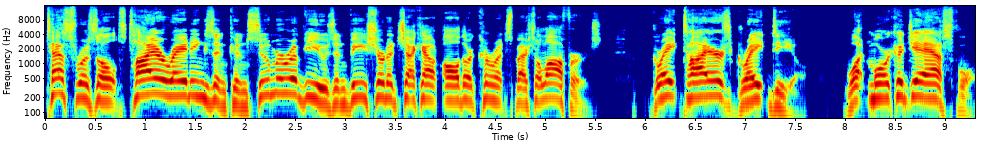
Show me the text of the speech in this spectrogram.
test results, tire ratings, and consumer reviews, and be sure to check out all their current special offers. Great tires, great deal. What more could you ask for?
